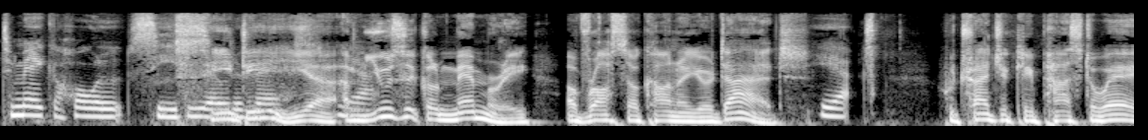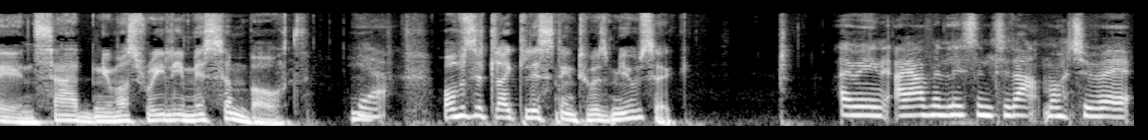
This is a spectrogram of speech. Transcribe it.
to make a whole CD, CD yeah, yeah, a musical memory of Ross O'Connor, your dad. Yeah. Who tragically passed away and sad, and you must really miss them both. Yeah. What was it like listening to his music? I mean, I haven't listened to that much of it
